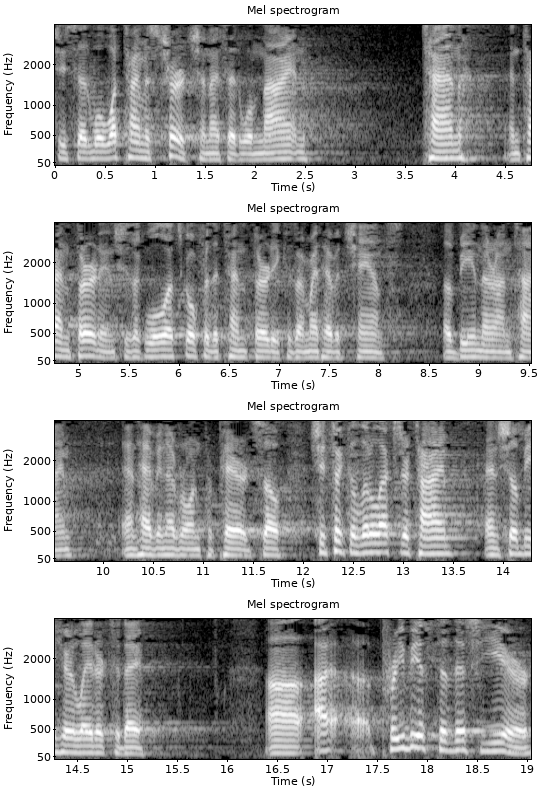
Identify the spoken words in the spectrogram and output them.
she said, "Well, what time is church?" And I said, "Well, nine, ten, and ten thirty." And she's like, "Well, let's go for the ten thirty because I might have a chance of being there on time and having everyone prepared." So she took a little extra time, and she'll be here later today. Uh, I, uh, previous to this year,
